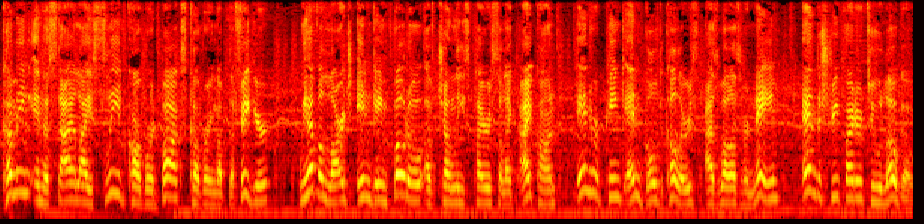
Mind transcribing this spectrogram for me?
Coming in a stylized sleeve cardboard box covering up the figure, we have a large in-game photo of Chun-Li's player select icon in her pink and gold colors as well as her name and the Street Fighter 2 logo.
